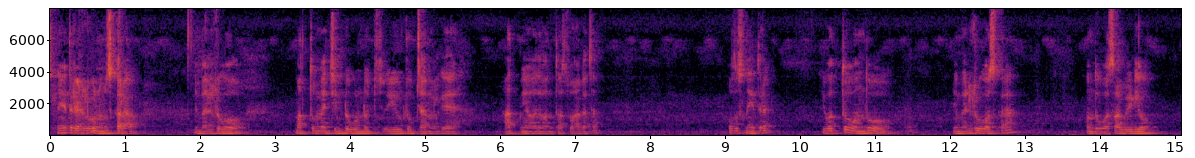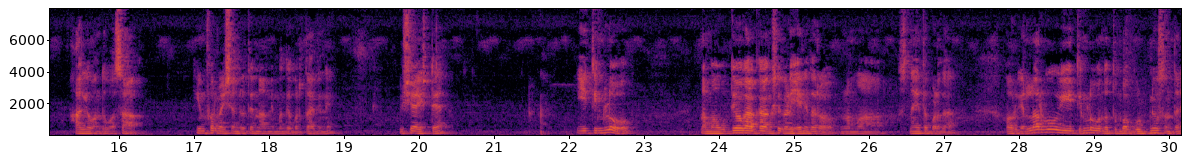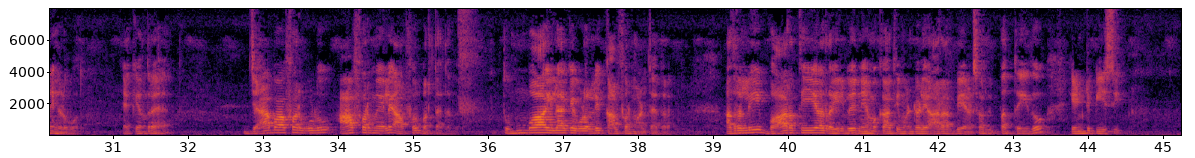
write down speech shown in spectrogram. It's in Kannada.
ಸ್ನೇಹಿತರೆಲ್ರಿಗೂ ನಮಸ್ಕಾರ. ನಿಮ್ಮೆಲ್ರಿಗೂ ಮತ್ತೊಮ್ಮೆ ಚಿಂಟು ಗುಂಡು ಯೂಟ್ಯೂಬ್ ಚಾನಲ್ಗೆ ಆತ್ಮೀಯವಾದಂಥ ಸ್ವಾಗತ. ಹೌದು ಸ್ನೇಹಿತರೆ, ಇವತ್ತು ಒಂದು ನಿಮ್ಮೆಲ್ರಿಗೋಸ್ಕರ ಒಂದು ಹೊಸ ವಿಡಿಯೋ, ಹಾಗೆ ಒಂದು ಹೊಸ ಇನ್ಫಾರ್ಮೇಷನ್ ಜೊತೆ ನಾನು ನಿಮ್ಮ ಮುಂದೆ ಬರ್ತಾ ಇದ್ದೀನಿ. ವಿಷಯ ಇಷ್ಟೇ, ಈ ತಿಂಗಳು ನಮ್ಮ ಉದ್ಯೋಗಾಕಾಂಕ್ಷಿಗಳು ಏನಿದಾರೋ ನಮ್ಮ ಸ್ನೇಹಿತ ಬಳಗ ಅವ್ರಿಗೆಲ್ಲರಿಗೂ ಈ ತಿಂಗಳು ಒಂದು ತುಂಬ ಗುಡ್ ನ್ಯೂಸ್ ಅಂತಲೇ ಹೇಳ್ಬೋದು. ಯಾಕೆಂದರೆ ಜಾಬ್ ಆಫರ್ಗಳು ಆಫರ್ ಮೇಲೆ ಆಫರ್ ಬರ್ತಾ ಇದ್ದಾವೆ. ತುಂಬ ಇಲಾಖೆಗಳಲ್ಲಿ ಕಾಲ್ಫರ್ ಮಾಡ್ತಾ ಇದ್ದಾರೆ. ಅದರಲ್ಲಿ ಭಾರತೀಯ ರೈಲ್ವೆ ನೇಮಕಾತಿ ಮಂಡಳಿ ಆರ್ ಆರ್ ಬಿ ಎರಡು ಸಾವಿರದ ಇಪ್ಪತ್ತೈದು N T P C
